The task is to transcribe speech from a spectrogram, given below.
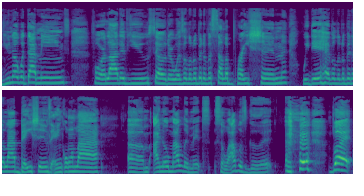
You know what that means for a lot of you. So there was a little bit of a celebration. We did have a little bit of libations, ain't gonna lie. Um, I know my limits, so I was good. but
